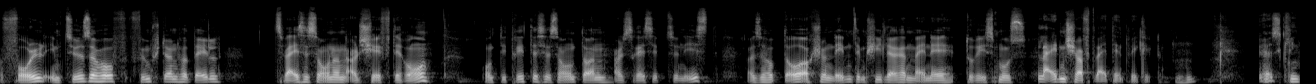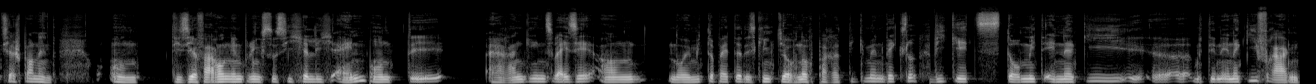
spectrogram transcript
voll im Zürserhof, Fünf-Stern-Hotel, zwei Saisonen als Chef de Rang und die dritte Saison dann als Rezeptionist. Also habe da auch schon neben dem Skilehrern meine Tourismusleidenschaft weiterentwickelt. Mhm. Ja, es klingt sehr spannend. Und diese Erfahrungen bringst du sicherlich ein und die Herangehensweise an neue Mitarbeiter, das klingt ja auch nach Paradigmenwechsel. Wie geht es da mit Energie, äh, mit den Energiefragen?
